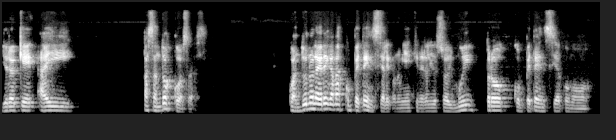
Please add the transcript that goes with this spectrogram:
Yo creo que hay, pasan dos cosas. Cuando uno le agrega más competencia a la economía en general, yo soy muy pro competencia como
